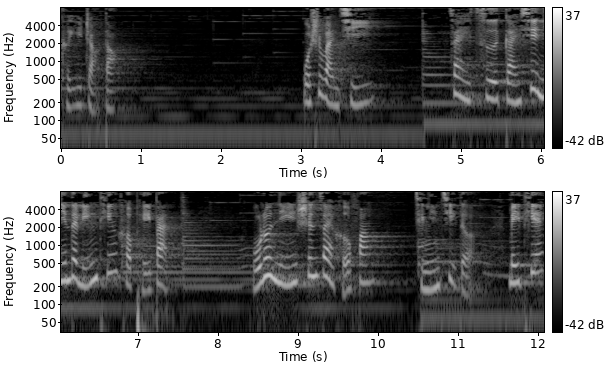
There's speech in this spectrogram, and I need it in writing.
可以找到。我是晚琪。再一次感谢您的聆听和陪伴。无论您身在何方，请您记得，每天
